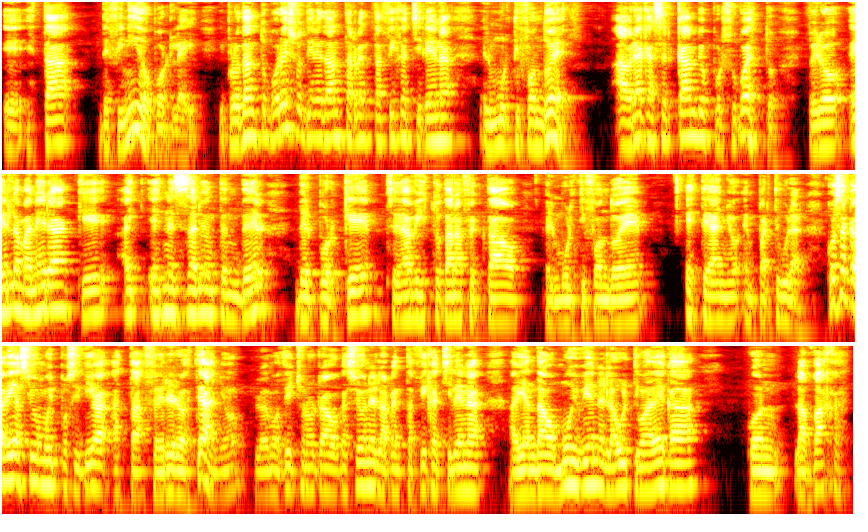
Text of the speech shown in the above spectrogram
eh, está definido por ley y por lo tanto por eso tiene tanta renta fija chilena el multifondo E. Habrá que hacer cambios, por supuesto, pero es la manera que es necesario entender del por qué se ha visto tan afectado el multifondo E este año en particular. Cosa que había sido muy positiva hasta febrero de este año. Lo hemos dicho en otras ocasiones, la renta fija chilena había andado muy bien en la última década con las bajas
